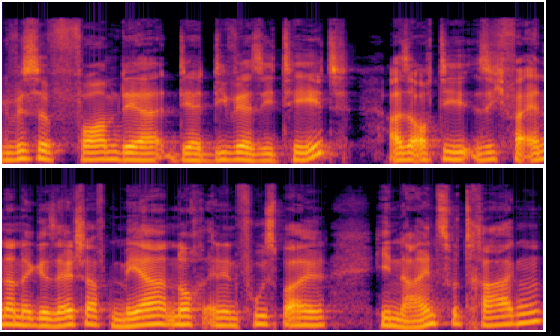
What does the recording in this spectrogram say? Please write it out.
gewisse Form der, der Diversität also auch die sich verändernde Gesellschaft mehr noch in den Fußball hineinzutragen,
